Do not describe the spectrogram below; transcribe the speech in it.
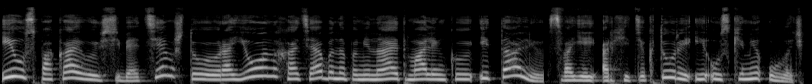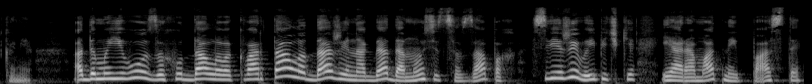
и успокаиваю себя тем, что район хотя бы напоминает маленькую Италию своей архитектурой и узкими улочками – а до моего захудалого квартала даже иногда доносится запах свежей выпечки и ароматной пасты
